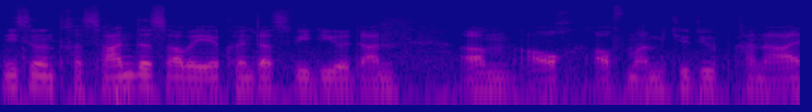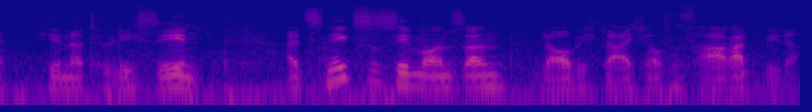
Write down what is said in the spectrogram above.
nicht so interessant ist. Aber ihr könnt das Video dann ähm, auch auf meinem YouTube-Kanal hier natürlich sehen. Als nächstes sehen wir uns dann, glaube ich, gleich auf dem Fahrrad wieder.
